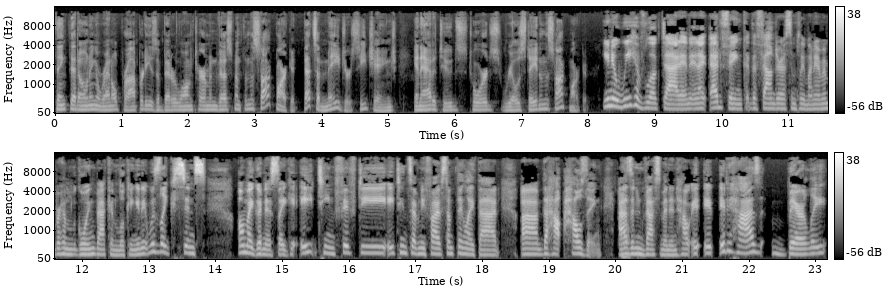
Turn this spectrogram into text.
think that owning a rental property is a better long-term investment than the stock market. That's a major sea change in attitudes towards real estate and the stock market. You know, we have looked at it, and Ed Fink, the founder of Simply Money, I remember him going back and looking, and it was like since, oh my goodness, like 1850, 1875, something like that, um, the hou- housing as an investment and how it, it, it has barely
